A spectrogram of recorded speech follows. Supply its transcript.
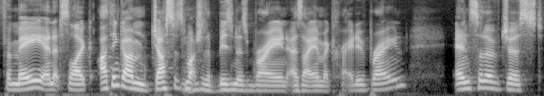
for me. And it's like, I think I'm just as much as a business brain as I am a creative brain. And sort of just,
